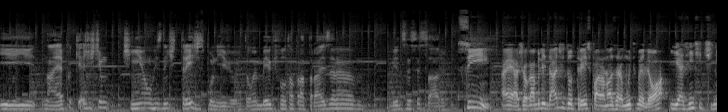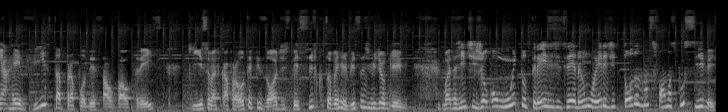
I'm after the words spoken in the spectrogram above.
E na época que a gente tinha, tinha um Resident 3 disponível, então é meio que voltar para trás era meio desnecessário. Sim, é, a jogabilidade do 3 para nós era muito melhor e a gente tinha a revista para poder salvar o 3 que isso vai ficar para outro episódio específico sobre revistas de videogame. Mas a gente jogou muito 3 e zeramos ele de todas as formas possíveis.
